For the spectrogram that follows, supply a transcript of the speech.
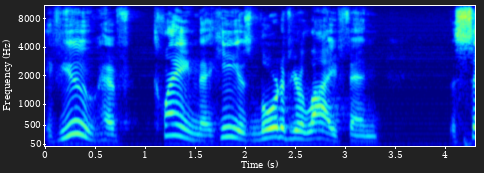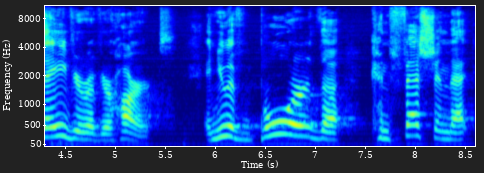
If you have claimed that he is Lord of your life and the Savior of your heart, and you have bore the confession that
